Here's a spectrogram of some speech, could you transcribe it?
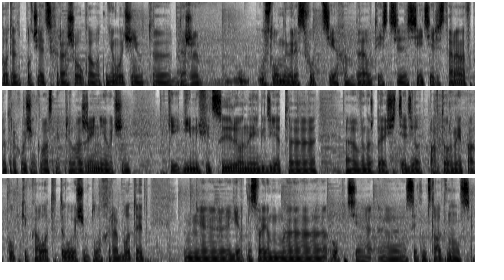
Кого-то это получается хорошо, у кого-то не очень. Вот э, даже условно говоря, с фудтехом, да, вот есть сети ресторанов, у которых очень классные приложения, очень такие геймифицированные где-то, вынуждающие тебя делать повторные покупки. У кого-то это очень плохо работает. Э, я вот на своем э, опыте э, с этим столкнулся.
